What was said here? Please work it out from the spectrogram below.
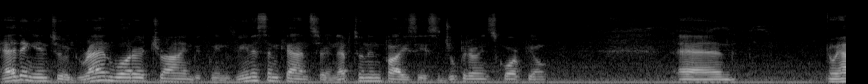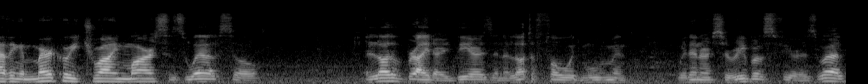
heading into a grand water trine between Venus and Cancer, Neptune and Pisces, Jupiter in Scorpio. And we're having a Mercury trine Mars as well so a lot of bright ideas and a lot of forward movement within our cerebral sphere as well.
